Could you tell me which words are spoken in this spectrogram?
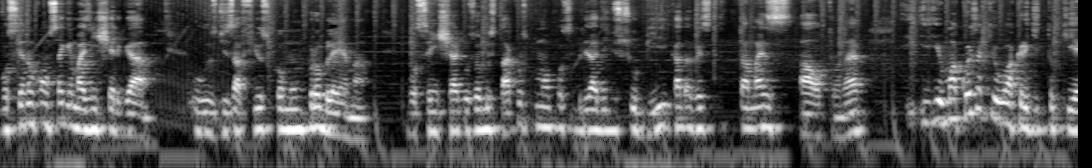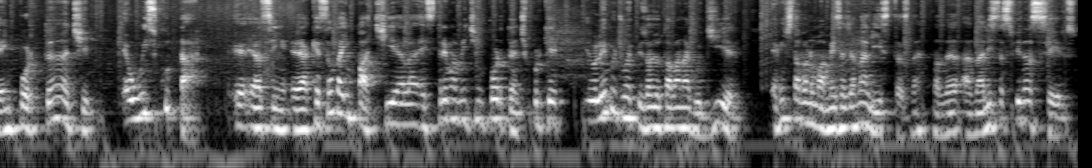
você não consegue mais enxergar os desafios como um problema você enxerga os obstáculos como uma possibilidade de subir cada vez está mais alto, né? E, e, uma coisa que eu acredito que é importante é o escutar. É, é assim, é, a questão da empatia ela é extremamente importante, porque eu lembro de um episódio, eu estava na Goodyear, a gente estava numa mesa de analistas, né? Analistas financeiros.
